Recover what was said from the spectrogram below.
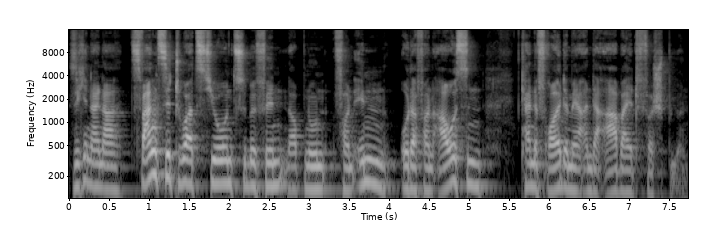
sich in einer Zwangssituation zu befinden, ob nun von innen oder von außen, keine Freude mehr an der Arbeit verspüren.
